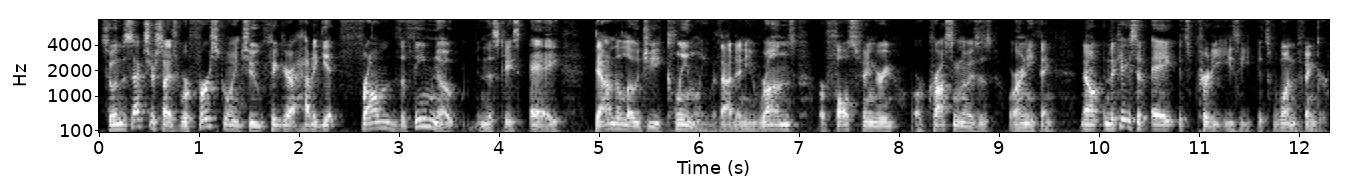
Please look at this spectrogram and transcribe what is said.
So in this exercise, we're first going to figure out how to get from the theme note, in this case A, down to low G cleanly without any runs or false fingering or crossing noises or anything. Now, in the case of A, it's pretty easy. It's one finger.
